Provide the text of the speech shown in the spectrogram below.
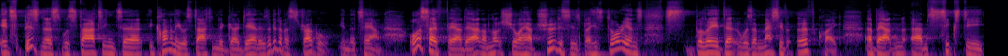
its business was starting to, economy was starting to go down. There was a bit of a struggle in the town. Also found out, I'm not sure how true this is, but historians believe that it was a massive earthquake about um, 60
